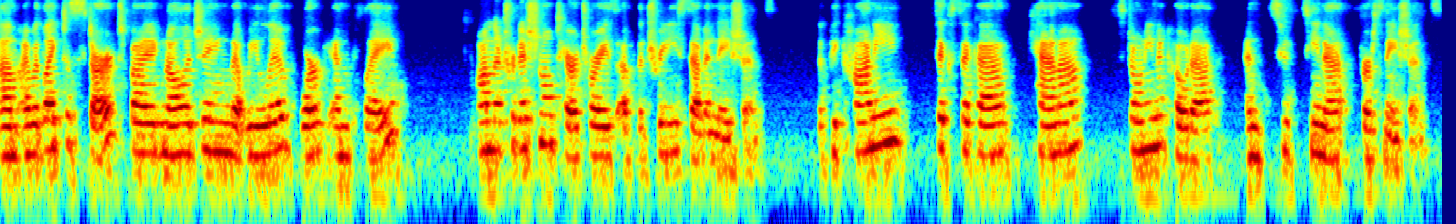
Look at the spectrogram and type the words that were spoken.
Um, I would like to start by acknowledging that we live, work, and play on the traditional territories of the Treaty 7 nations, the Piikani, Siksika, Kainai, Stoney Nakoda, and Tsuut'ina First Nations.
